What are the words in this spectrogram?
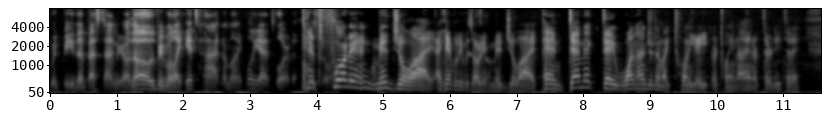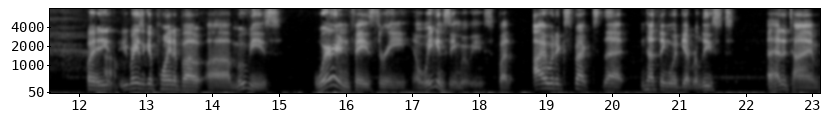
would be the best time to go. Though the people are like, it's hot. I'm like, well, yeah, it's Florida. It's So- Florida in mid July. I can't believe it's already mid July. Pandemic day 128 or 29 or 30 today. But you, you raise a good point about uh, movies. We're in phase three, and we can see movies, but I would expect that nothing would get released ahead of time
